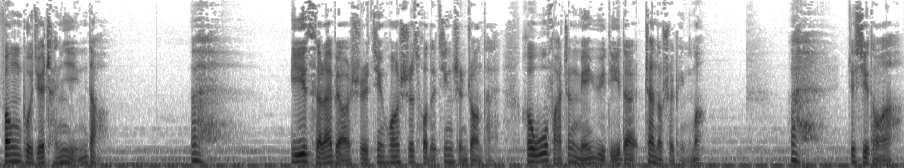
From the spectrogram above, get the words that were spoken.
风不觉沉吟道：“唉，以此来表示惊慌失措的精神状态和无法正面御敌的战斗水平吗？唉，这系统啊，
